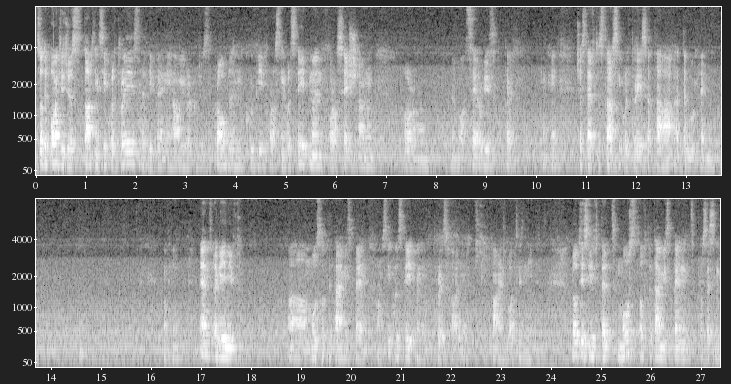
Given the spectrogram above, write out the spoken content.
so the point is just starting SQL trace, that depending how you reproduce the problem, it could be for a single statement, for a session, for know, a service, whatever. Okay, just have to start SQL trace at a, at a good level. Okay, and again, if uh, most of the time is spent from SQL statement into trace file to find what is needed. Notice if that most of the time is spent processing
